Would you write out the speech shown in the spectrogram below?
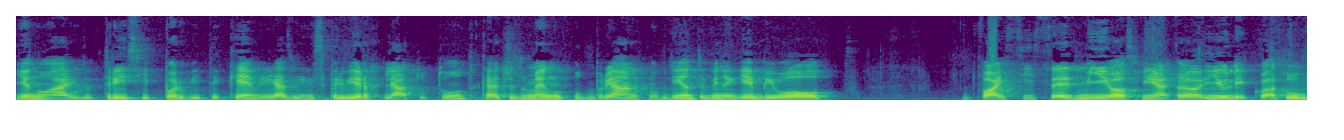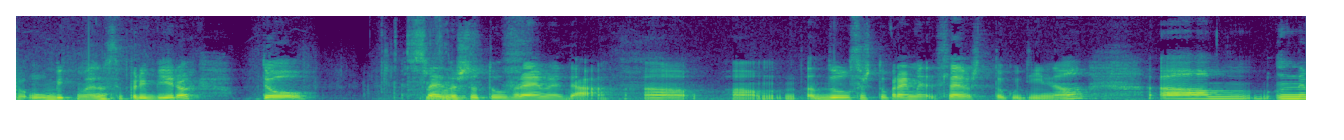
януари до 31 декември. Аз винаги се прибирах лятото, така че за мен отборяването на годината винаги е било от 27 и 8 юли, когато обикновено се прибирах, до следващото време, да. А, а, до същото време следващата година. А, не,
